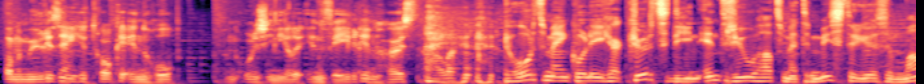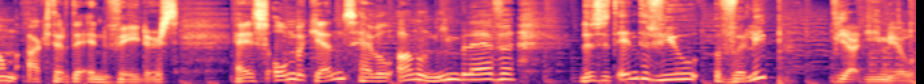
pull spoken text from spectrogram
van de muren zijn getrokken in de hoop een originele invader in huis te halen. Je hoort mijn collega Kurt die een interview had met de mysterieuze man achter de Invaders. Hij is onbekend, hij wil anoniem blijven, dus het interview verliep... Via e-mail.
